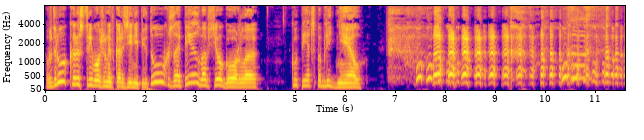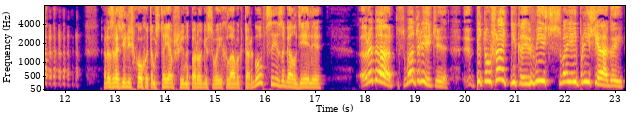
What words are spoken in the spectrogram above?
Вдруг, растревоженный в корзине петух, запел во все горло. Купец побледнел. Разразились хохотом стоявшие на пороге своих лавок торговцы и загалдели. — Ребят, смотрите, петушатника вместе с своей присягой.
